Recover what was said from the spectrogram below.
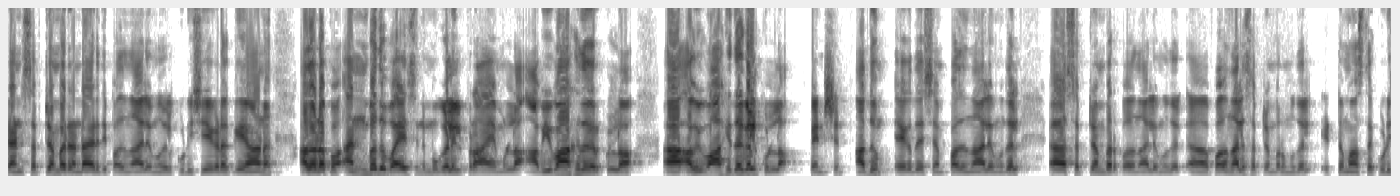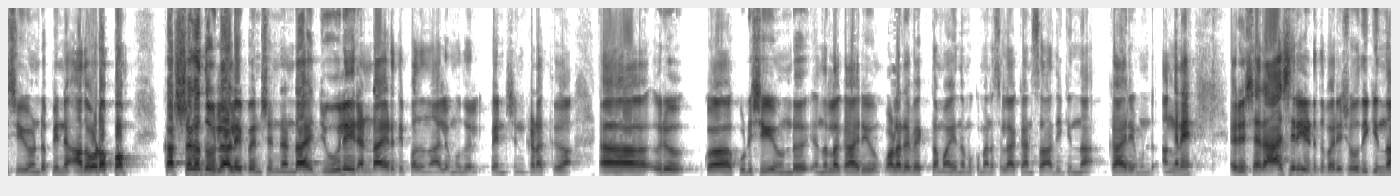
രണ്ട് സെപ്റ്റംബർ രണ്ടായിരത്തി പതിനാല് മുതൽ കുടിശ്ശിക കിടക്കുകയാണ്. അതോടൊപ്പം അൻപത് വയസ്സിന് മുകളിൽ പ്രായമുള്ള അവിവാഹിതർക്കുള്ള അവിവാഹിതകൾക്കുള്ള പെൻഷൻ. അതും ഏകദേശം പതിനാല് മുതൽ സെപ്റ്റംബർ പതിനാല് മുതൽ പതിനാല് സെപ്റ്റംബർ മുതൽ എട്ട് മാസത്തെ കുടിശ്ശികയുണ്ട്. പിന്നെ അതോടൊപ്പം കർഷക തൊഴിലാളി പെൻഷൻ രണ്ടായി ജൂലൈ രണ്ടായിരത്തി പതിനാല് മുതൽ പെൻഷൻ കിടക്കുക ഒരു കുടിശ്ശികയുണ്ട് എന്നുള്ള കാര്യവും വളരെ വ്യക്തമായി നമുക്ക് മനസ്സിലാക്കാൻ സാധിക്കുന്ന കാര്യമുണ്ട്. അങ്ങനെ ഒരു ശരാശരി എടുത്ത് പരിശോധിക്കുന്ന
